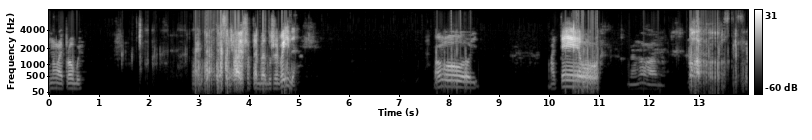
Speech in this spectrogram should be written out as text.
Давай, пробуй. Я сумніваюся, що в тебе дуже вийде. Ой. Матео. Да ну ладно. Ну ладно, расскажи.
